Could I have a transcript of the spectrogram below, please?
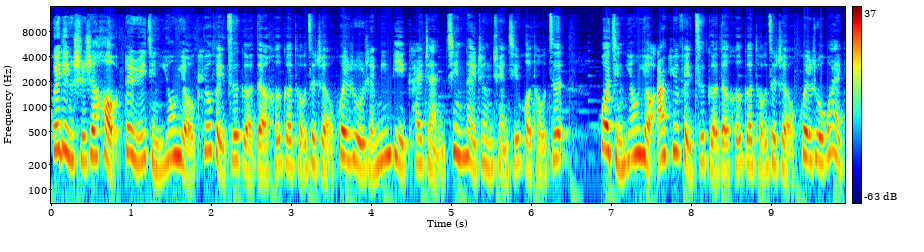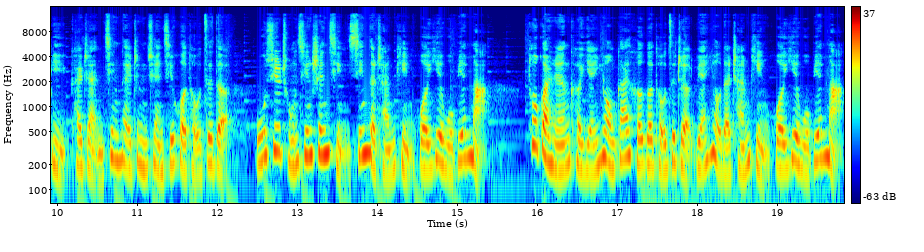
规定实施后，对于仅拥有 Q 费资格的合格投资者汇入人民币开展境内证券期货投资，或仅拥有 RQ 费资格的合格投资者汇入外币开展境内证券期货投资的，无需重新申请新的产品或业务编码。托管人可沿用该合格投资者原有的产品或业务编码，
